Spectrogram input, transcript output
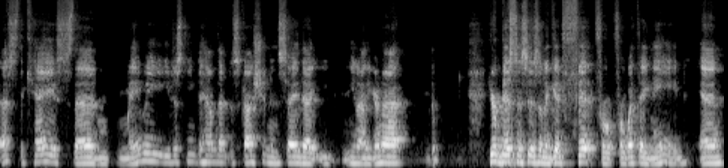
that's the case, then maybe you just need to have that discussion and say that you, you know you're not the your business isn't a good fit for for what they need. And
